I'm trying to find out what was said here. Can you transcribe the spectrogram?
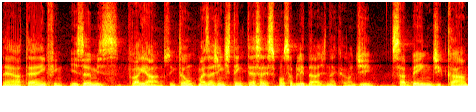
né? Até, enfim, exames variados. Então, mas a gente tem que ter essa responsabilidade, né, Carol? De saber indicar,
